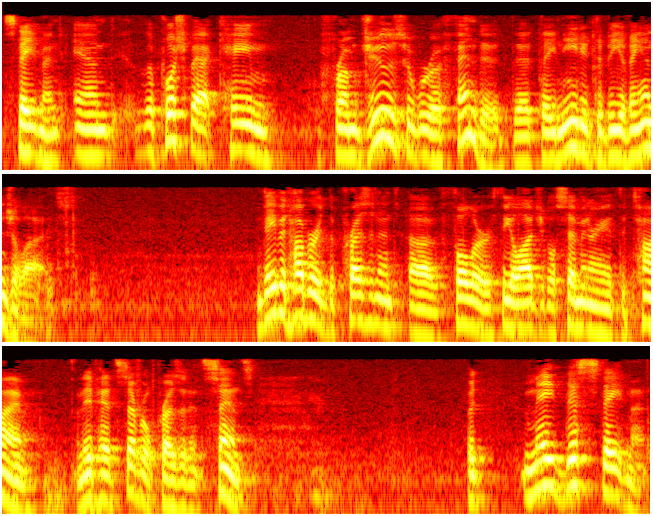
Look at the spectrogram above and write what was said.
statement, and the pushback came from Jews who were offended that they needed to be evangelized. David Hubbard, the president of Fuller Theological Seminary at the time, and they've had several presidents since, but made this statement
